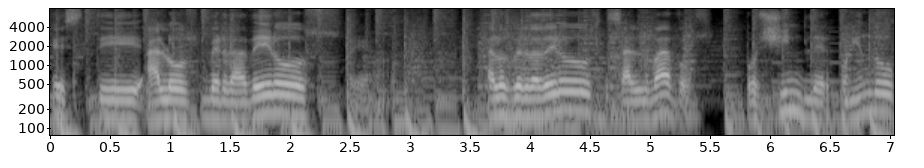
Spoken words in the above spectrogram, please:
este, a los verdaderos, eh, a los verdaderos salvados por Schindler poniendo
